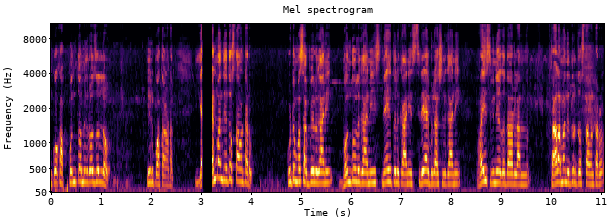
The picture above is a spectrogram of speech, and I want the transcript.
ఇంకొక పంతొమ్మిది రోజుల్లో తీరిపోతూ ఉంటుంది. ఎంతమంది ఎదురుస్తూ ఉంటారు? కుటుంబ సభ్యులు కానీ బంధువులు కానీ స్నేహితులు కానీ శ్రేయాభిలాషులు కానీ రైస్ వినియోగదారులు చాలామంది ఎదురు చూస్తూ ఉంటారు.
